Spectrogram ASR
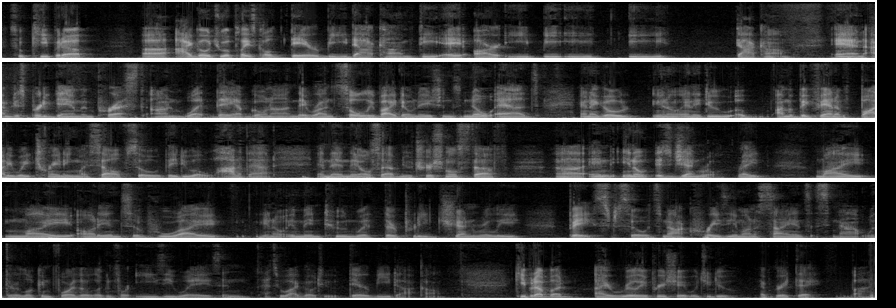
So keep it up uh, I go to a place called darebee.com, D A R E B E E.com. And I'm just pretty damn impressed on what they have going on. They run solely by donations, no ads. And I go, you know, and they do, I'm a big fan of body weight training myself. So they do a lot of that. And then they also have nutritional stuff. Uh, and, you know, it's general, right? My, my audience of who I you know am in tune with they're pretty generally based. So it's not crazy amount of science. It's not what they're looking for. They're looking for easy ways and that's who i go to darebee.com keep it up bud. I really appreciate what you do. Have a great day. Bye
